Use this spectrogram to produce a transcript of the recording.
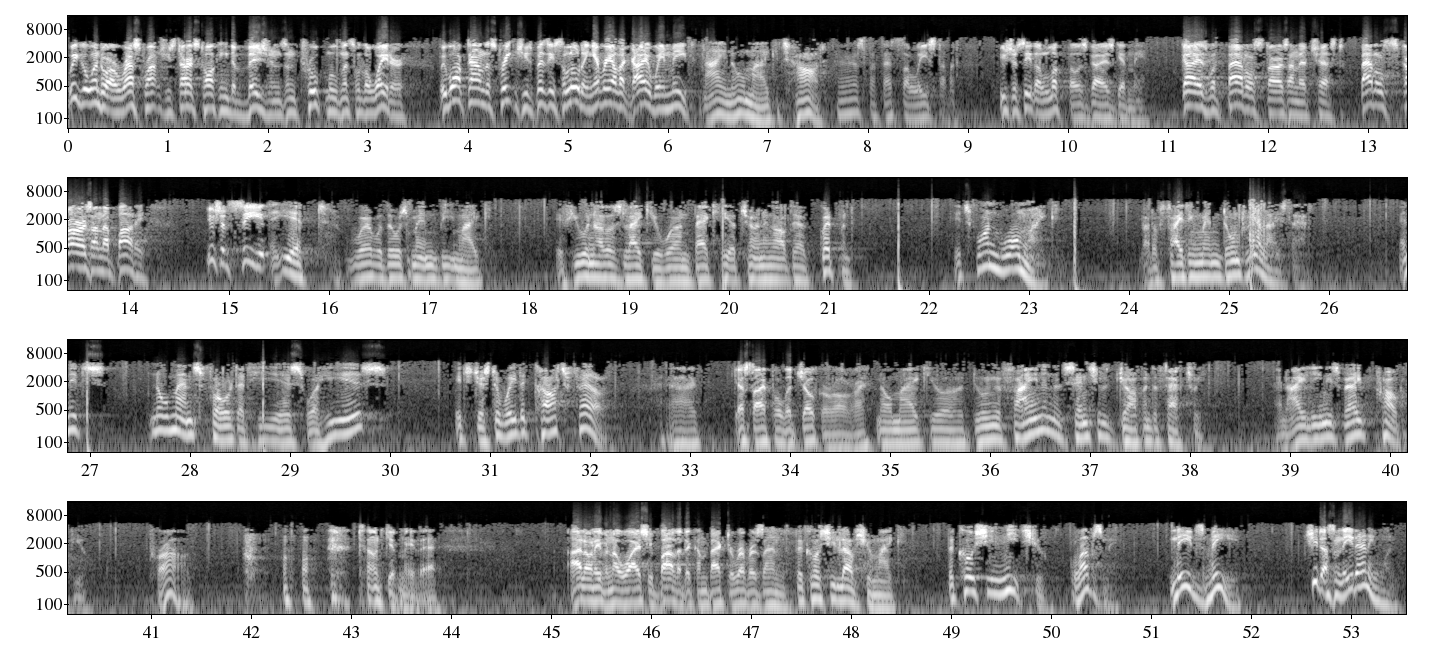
We go into a restaurant and she starts talking divisions and troop movements with the waiter. We walk down the street and she's busy saluting every other guy we meet. I know, Mike. It's hard. Yes, but that's the least of it. You should see the look those guys give me. Guys with battle stars on their chest, battle scars on their body. You should see it. Yet, where would those men be, Mike, if you and others like you weren't back here turning out their equipment? It's one war, Mike. A lot of fighting men don't realize that. And it's no man's fault that he is where he is. It's just the way the cards fell. I guess I pulled the joker, all right. No, Mike, you're doing a fine and essential job in the factory. And Eileen is very proud of you. Proud? Don't give me that. I don't even know why she bothered to come back to River's End. Because she loves you, Mike. Because she needs you. Loves me. Needs me. She doesn't need anyone.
